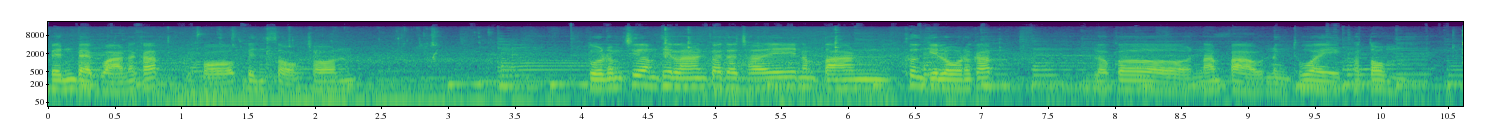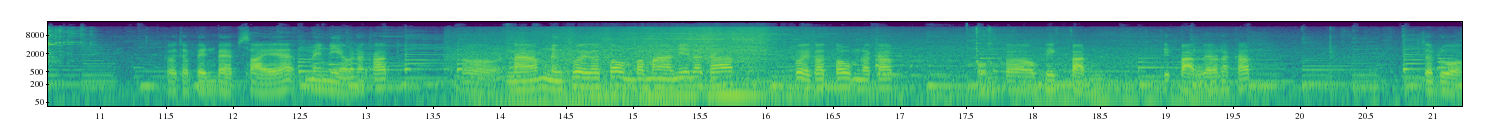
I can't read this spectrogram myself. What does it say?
เป็นแบบหวานนะครับ ขอเป็นสองช้อน ตัวน้ำเชื่อมที่ร้านก็จะใช้น้ำตาลครึ่งกิโลนะครับ แล้วก็น้ำเปล่าหนึ่งถ้วยข้าวต้ม ก็จะเป็นแบบใสฮะไม่เหนียวนะครับก็น้ำหนึ่งถ้วยข้าวต้มประมาณนี้นะครับถ้วยข้าวต้มนะครับ ผมก็เอาพริกปั่นที่ปั่นแล้วนะครับ สะดวก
